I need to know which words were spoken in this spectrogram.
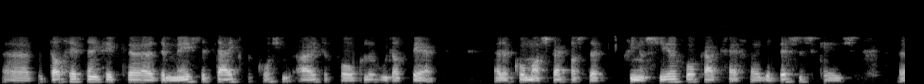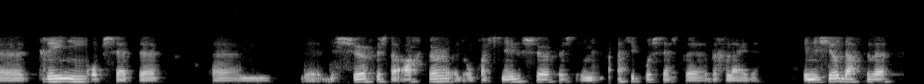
uh, dat heeft denk ik de meeste tijd gekost om uit te vogelen hoe dat werkt. er komen aspecten als de financiering voor elkaar krijgen, de business case, training opzetten, um, de, de service daarachter, het operationele service, innovatieproces be begeleiden. Initieel dachten we,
